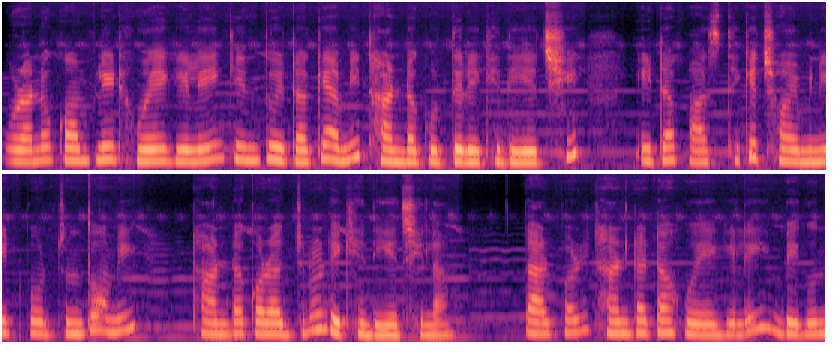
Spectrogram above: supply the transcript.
পোড়ানো কমপ্লিট হয়ে গেলেই কিন্তু এটাকে আমি ঠান্ডা করতে রেখে দিয়েছি। এটা পাঁচ থেকে ছয় মিনিট পর্যন্ত আমি ঠান্ডা করার জন্য রেখে দিয়েছিলাম। তারপরে ঠান্ডাটা হয়ে গেলেই বেগুন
